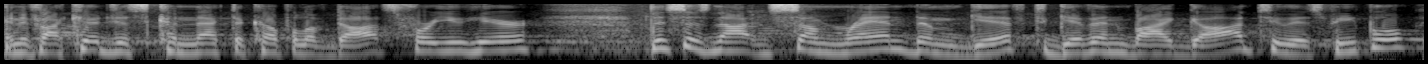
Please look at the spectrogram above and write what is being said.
And if I could just connect a couple of dots for you here, this is not some random gift given by God to his people.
